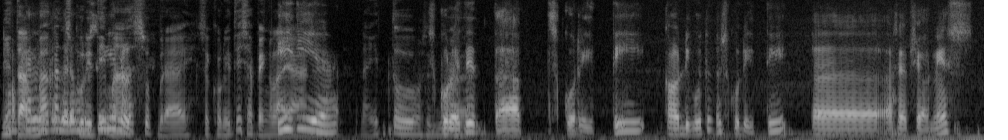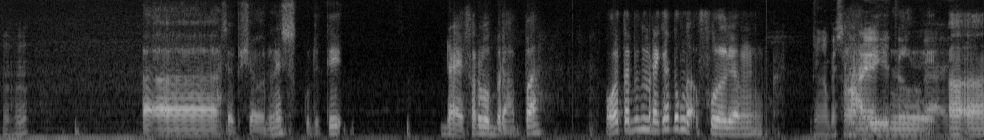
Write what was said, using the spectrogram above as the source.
ditambah kan security masuk, Bray. Security siapa yang ngelayanin? Iya. Nah, itu maksud security gua. tetap security kalau di gue tuh security eh resepsionis Mhm. eh resepsionis security driver beberapa oh tapi mereka tuh nggak full yang Yang sampai sore hari gitu, ini eh, eh.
